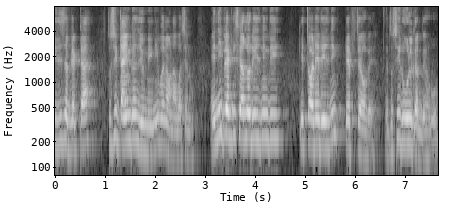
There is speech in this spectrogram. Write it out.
ਈਜ਼ੀ ਸਬਜੈਕਟ ਹੈ। ਤੁਸੀਂ ਟਾਈਮ ਕੰਜ਼ਿਊਮਿੰਗ ਨਹੀਂ ਬਣਾਉਣਾ ਬਸ ਇਹਨੂੰ। ਇੰਨੀ ਪ੍ਰੈਕਟਿਸ ਕਰ ਲਓ ਰੀਜ਼ਨਿੰਗ ਦੀ। ਕਿ ਤੁਹਾਡੇ ਰੀਜ਼ਨਿੰਗ ਟਿਪਸ ਤੇ ਹੋਵੇ ਤੇ ਤੁਸੀਂ ਰੂਲ ਕਰਦੇ ਹੋਵੋ।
